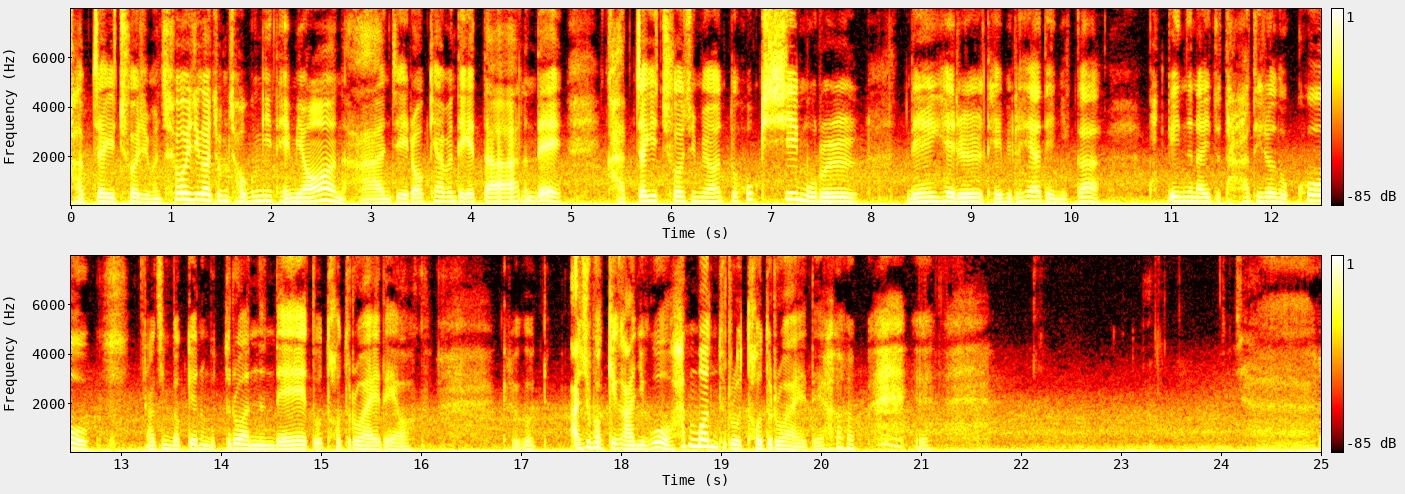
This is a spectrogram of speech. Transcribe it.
갑자기 추워지면 추워지가 좀 적응이 되면 아 이제 이렇게 하면 되겠다 하는데 갑자기 추워지면 또 혹시 모를 냉해를 대비를 해야 되니까 밖에 있는 아이도 다 들여놓고 아직 몇 개는 못 들어왔는데 또 더 들어와야 돼요. 그리고 아주 밖에가 아니고 한 번 들어 더 들어와야 돼요. 예. 자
